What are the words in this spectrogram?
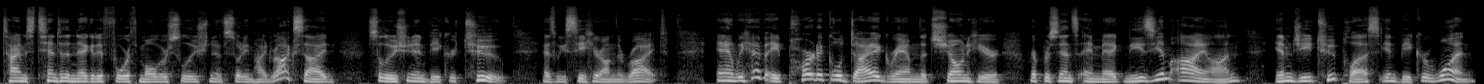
times 10 to the negative fourth molar solution of sodium hydroxide solution in beaker 2, as we see here on the right. And we have a particle diagram that's shown here, represents a magnesium ion, Mg2+, in beaker 1.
